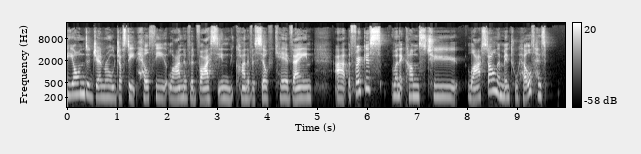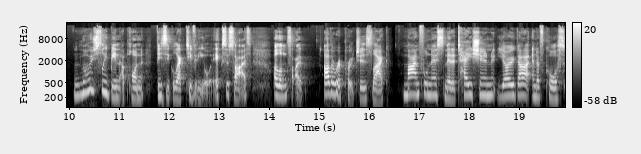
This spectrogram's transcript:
beyond a general just eat healthy line of advice in kind of a self care vein, uh, the focus when it comes to lifestyle and mental health has mostly been upon physical activity or exercise alongside other approaches like mindfulness, meditation, yoga, and of course,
